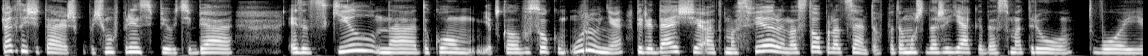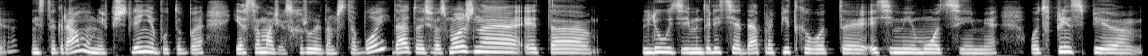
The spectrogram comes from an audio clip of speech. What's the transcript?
Как ты считаешь, почему, в принципе, у тебя этот скилл на таком, я бы сказала, высоком уровне передачи атмосферы на 100%, потому что даже я, когда смотрю твой Инстаграм, у меня впечатление, будто бы я сама сейчас хожу рядом с тобой, да, то есть, возможно, это люди, менталитет, да, пропитка вот э, этими эмоциями. Вот, в принципе,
